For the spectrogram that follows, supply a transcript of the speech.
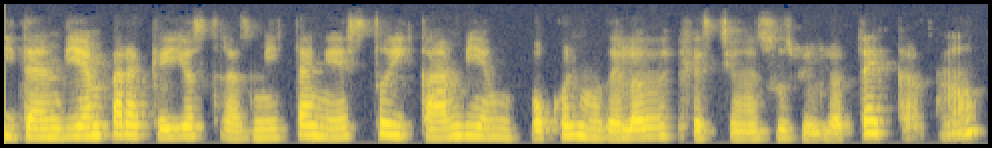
y también para que ellos transmitan esto y cambien un poco el modelo de gestión en sus bibliotecas, ¿no?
